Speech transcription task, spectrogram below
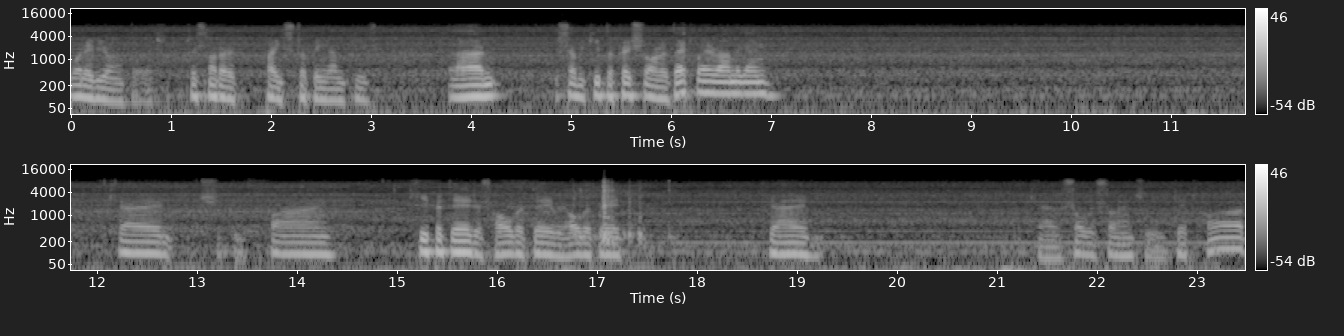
whatever you want to call it. Just not a paint stripping gun please. Um, so we keep the pressure on it that way around again? Okay should be fine. Keep it there just hold it there we hold it there. Okay. Okay the solder's starting to get hard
